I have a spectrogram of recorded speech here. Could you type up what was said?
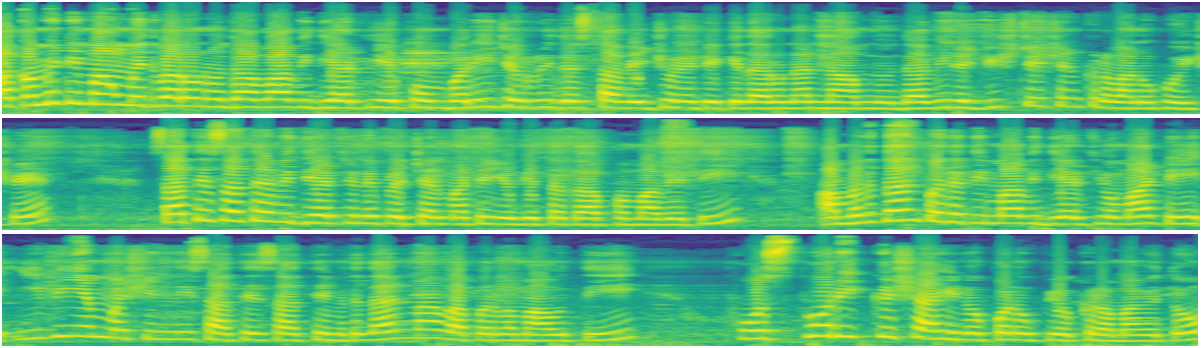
આ કમિટીમાં ઉમેદવારો નોંધાવવા વિદ્યાર્થીએ ફોર્મ ભરી જરૂરી દસ્તાવેજો અને ટેકેદારોના નામ નોંધાવી રજીસ્ટ્રેશન કરવાનું હોય છે. સાથે સાથે વિદ્યાર્થીઓને પ્રચાર માટે યોગ્ય તક આપવામાં આવી હતી. આ મતદાન પદ્ધતિમાં વિદ્યાર્થીઓ માટે ઈવીએમ મશીનની સાથે સાથે મતદાનમાં વાપરવામાં આવતી ફોસ્ફોરિક શાહીનો પણ ઉપયોગ કરવામાં આવ્યો હતો.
